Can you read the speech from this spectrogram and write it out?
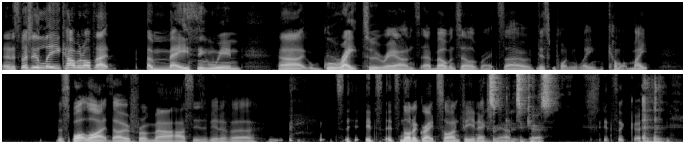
And especially Lee coming off that amazing win. Uh, great two rounds at Melbourne Celebrate. So disappointing, Lee. Come on, mate. The spotlight though from uh, us is a bit of a. it's it's it's not a great sign for your next it's, round. it's a curse. It's a good.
